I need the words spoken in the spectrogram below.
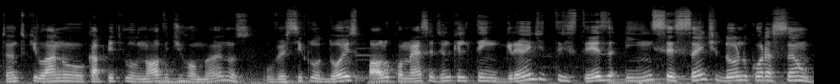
Tanto que lá no capítulo 9 de Romanos, o versículo 2, Paulo começa dizendo que ele tem grande tristeza e incessante dor no coração,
